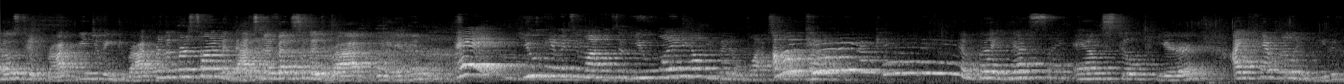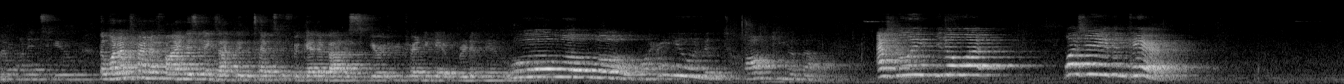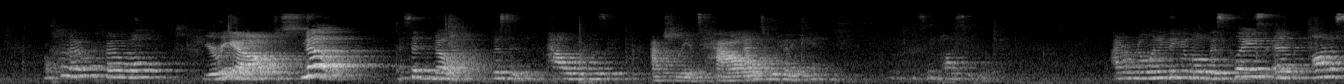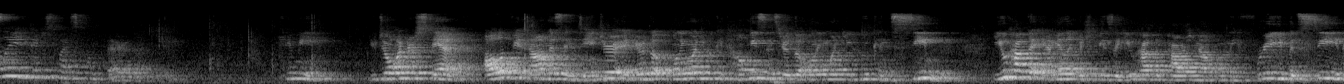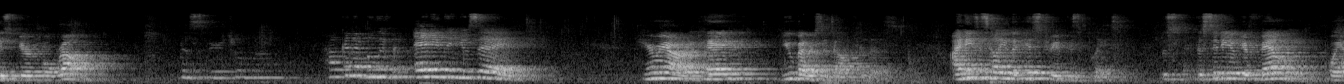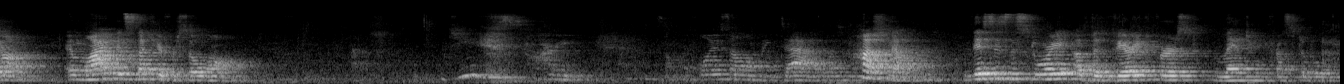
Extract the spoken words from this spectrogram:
who looks at most a drag queen doing drag for the first time, and that's an offense to the drag queen. Hey, you came into my home, so if you wanted to help, you better watch I'm kidding. I'm kidding. But yes, I am still here. I can't really leave if I wanted to. The one I'm trying to find isn't exactly the type to forget about a spirit who tried to get rid of him. Whoa. What are you even talking about? Actually, you know what? Why should I even care? Okay, okay, well, hear me out. Just No! I said no. Listen, how old was it? actually, it's Hao. I told you I can't. It's impossible. I don't know anything about this place, and honestly, you can just find someone better than me. Kimmie, you don't understand. All of Vietnam is in danger, and you're the only one who can help me since you're the only one who can see me. You have the amulet, which means that you have the power to not only free, but see the spiritual realm. The spiritual realm? How can I believe anything you say? Hear me out, okay? You better sit down for this. I need to tell you the history of this place, the, the city of your family, Hoi An, and why I've been stuck here for so long. Jeez, sorry. My. You sound like my dad? Hush now. This is the story of the very first Lantern Festival.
